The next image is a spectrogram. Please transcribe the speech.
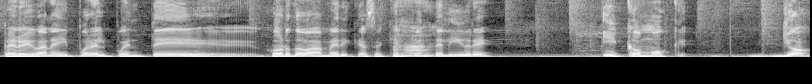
pero iban ahí por el puente Córdoba Américas, aquí el puente libre, y como que yo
